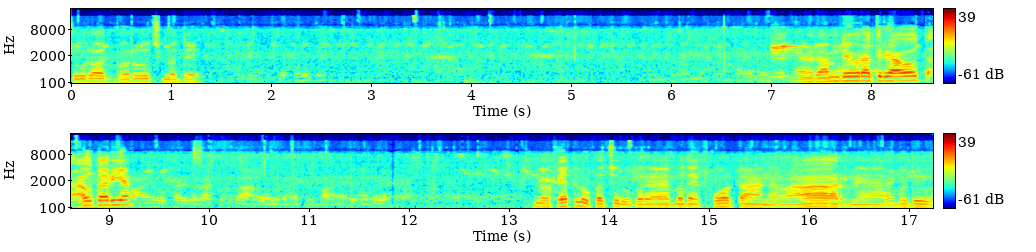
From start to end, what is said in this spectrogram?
સુરત, ભરૂચ બધે. રામદેવરાત્રી આવતા રહ્યા કેટલું કચરું કરે બધા ફોટા ને હાર ને બધું.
